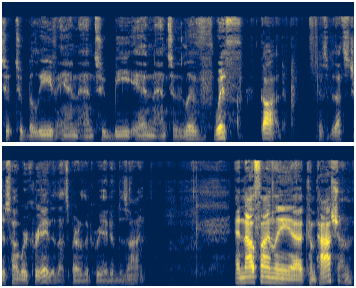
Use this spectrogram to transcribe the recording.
to to believe in and to be in and to live with God, because that's just how we're created. That's part of the creative design. And now, finally, uh, compassion.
